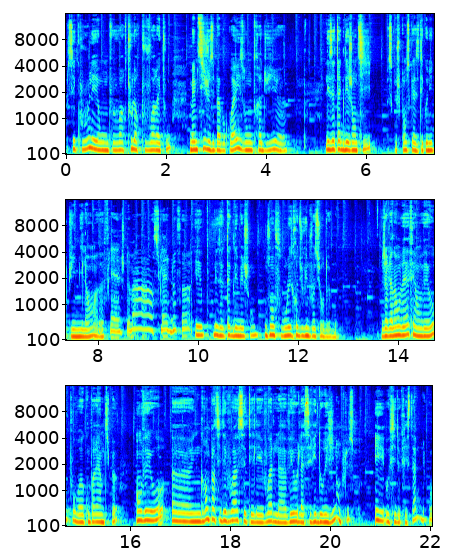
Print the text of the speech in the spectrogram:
C'est cool et on peut voir tous leurs pouvoirs et tout. Même si je sais pas pourquoi, ils ont traduit euh, les attaques des gentils. Parce que je pense qu'elles étaient connues depuis mille ans. Euh, flèche de Mars, flèche de feu. Et les attaques des méchants. On s'en fout, on les traduit qu'une fois sur deux. Bon. J'ai regardé en VF et en VO pour comparer un petit peu. En VO, une grande partie des voix, c'était les voix de la VO de la série d'origine en plus. Et aussi de Crystal, du coup.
